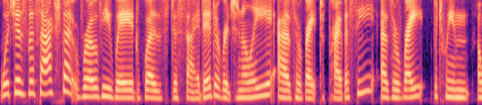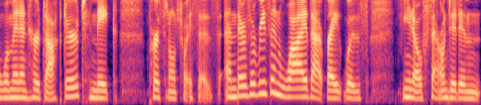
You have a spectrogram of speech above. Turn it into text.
which is the fact that Roe v. Wade was decided originally as a right to privacy, as a right between a woman and her doctor to make personal choices. And there's a reason why that right was, you know, founded in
